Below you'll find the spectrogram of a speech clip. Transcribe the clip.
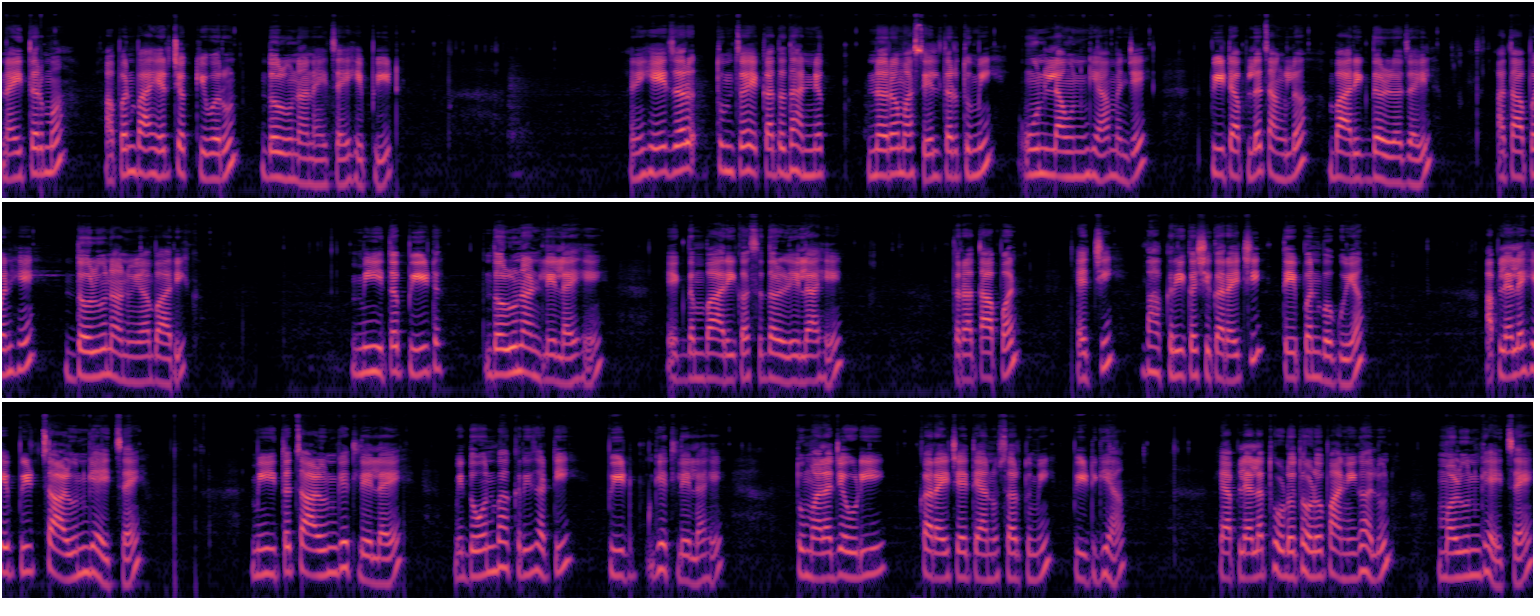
नाहीतर मग आपण बाहेर चक्कीवरून दळून आणायचं आहे हे पीठ. आणि हे जर तुमचं एखादं धान्य नरम असेल तर तुम्ही ऊन लावून घ्या म्हणजे पीठ आपलं चांगलं बारीक दळलं जाईल. आता आपण हे दळून आणूया बारीक. मी इथं पीठ दळून आणलेलं आहे. एकदम बारीक असं दळलेलं आहे. तर आता आपण याची भाकरी कशी करायची ते पण बघूया. आपल्याला हे पीठ चाळून घ्यायचं आहे मी इथं चाळून घेतलेलं आहे. मी दोन भाकरीसाठी पीठ घेतलेलं आहे. तुम्हाला जेवढी करायची आहे त्यानुसार तुम्ही पीठ घ्या. हे आपल्याला थोडं थोडं पाणी घालून मळून घ्यायचं आहे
